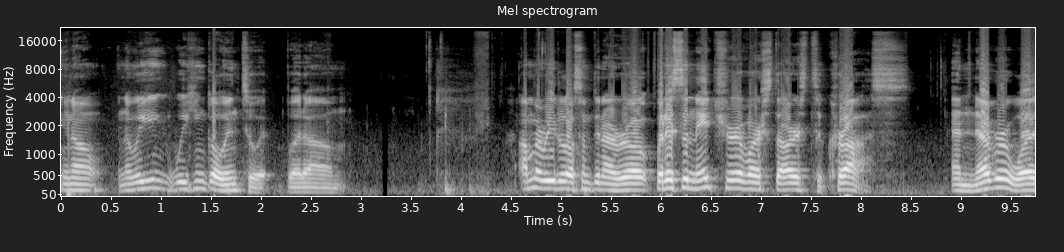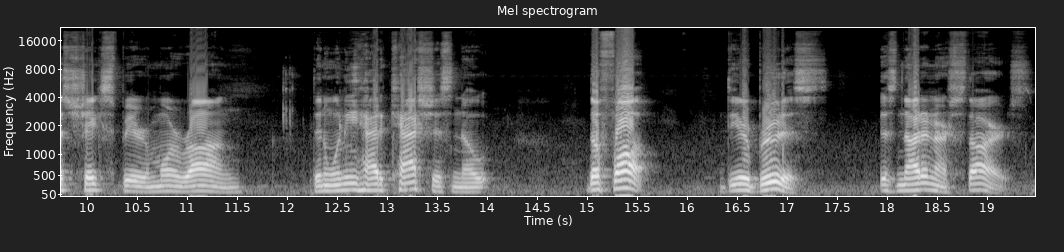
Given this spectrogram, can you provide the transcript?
You know, and we we can go into it, but um I'm gonna read a little something I wrote, but it's the nature of our stars to cross. And never was Shakespeare more wrong than when he had Cassius note, The fault, dear Brutus, is not in our stars,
